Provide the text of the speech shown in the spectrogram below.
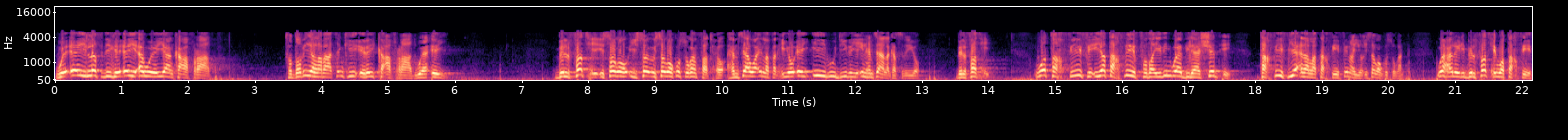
Wa ey lafdiga ey a afraad. Toddobiyo labaatankii erey ka afraad waa ey bilfatxi isagoo isagoo ku sugan fatxo hamsaha waa in la fadxiyo ey i buu diidaya in hamsaha la kasriyo. Bilfatxi wa takfiifi iyo takfiif fudaydin waa bilaa shade takfiif ya-da la takfiifinayo isagoo ku sugan. Waxaa la yidhi bilfatxi wa takfiif.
